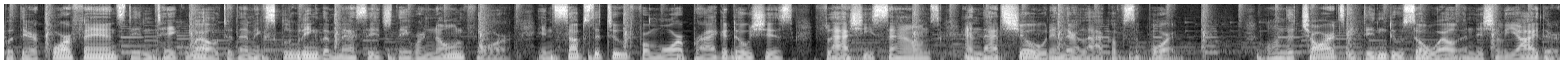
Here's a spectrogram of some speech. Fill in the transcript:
but their core fans didn't take well to them excluding the message they were known for in substitute for more braggadocious, flashy sounds, and that showed in their lack of support. On the charts, it didn't do so well initially either,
